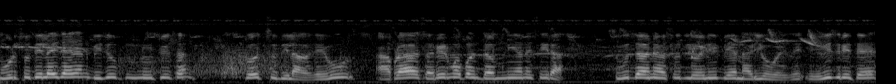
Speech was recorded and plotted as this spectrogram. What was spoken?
મૂળ સુધી લઈ જાય છે અને બીજું ન્યુટ્રિશન ટોચ સુધી લાવે છે. એવું આપણા શરીરમાં પણ ધમની અને શીરા, શુદ્ધ અને અશુદ્ધ લોહીની બે નળીઓ હોય છે. એવી જ રીતે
